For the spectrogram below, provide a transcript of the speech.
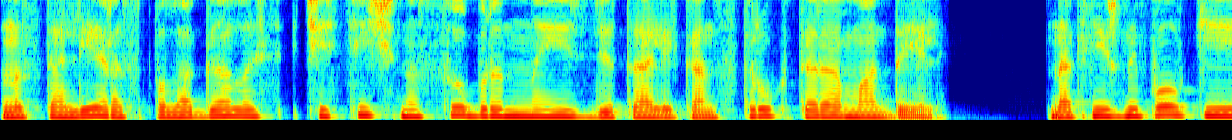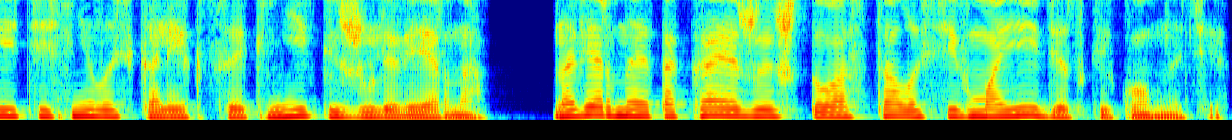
На столе располагалась частично собранная из деталей конструктора модель. На книжной полке теснилась коллекция книг из Жюля Верна. Наверное, такая же, что осталась и в моей детской комнате.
